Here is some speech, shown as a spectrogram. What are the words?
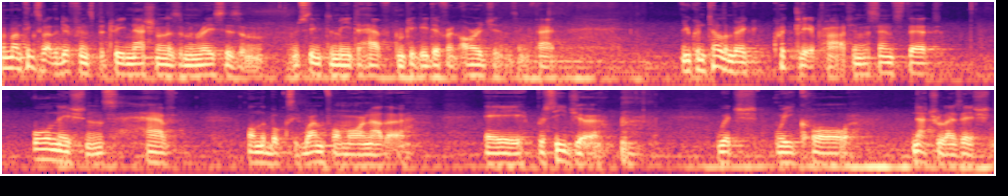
when one thinks about the difference between nationalism and racism, which seem to me to have completely different origins, in fact, you can tell them very quickly apart in the sense that all nations have on the books in one form or another a procedure which we call naturalization.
